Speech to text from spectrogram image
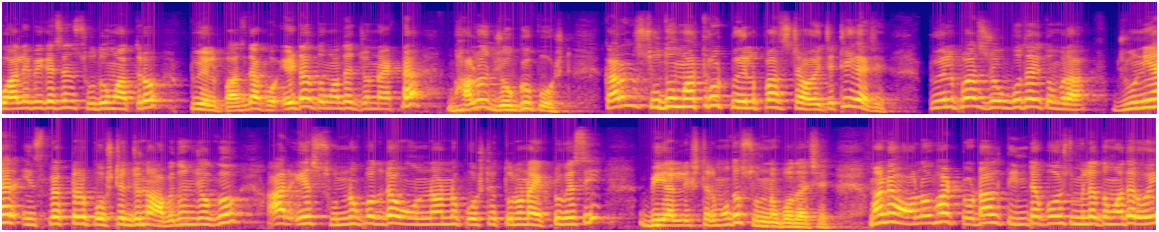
কোয়ালিফিকেশন শুধুমাত্র টুয়েলভ পাস দেখো, এটা তোমাদের জন্য একটা ভালো যোগ্য পোস্ট কারণ শুধুমাত্র টুয়েলভ পাসটা হয়েছে, ঠিক আছে? টুয়েলভ পাস যোগ্যতায় তোমরা জুনিয়র ইন্সপেক্টর পোস্টের জন্য আবেদনযোগ্য, আর এর শূন্যপদটাও অন্যান্য পোস্টের তুলনায় একটু বেশি বিয়াল্লিশটার মতো শূন্যপদ আছে। মানে অল ওভার টোটাল তিনটা পোস্ট মিলে তোমাদের ওই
